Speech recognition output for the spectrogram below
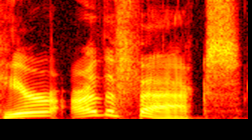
here are the facts.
